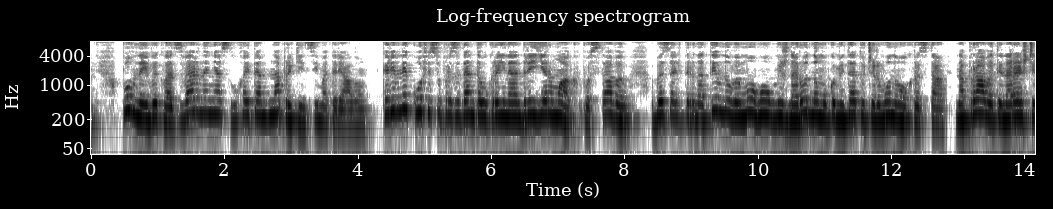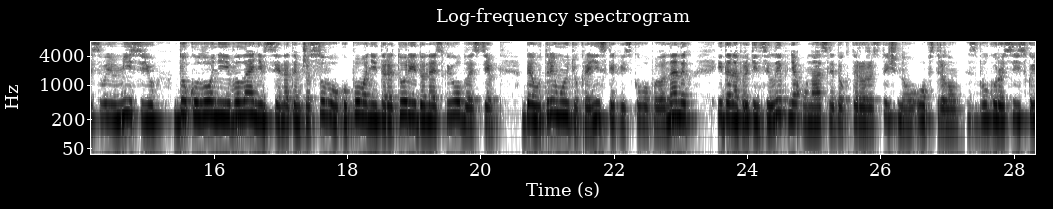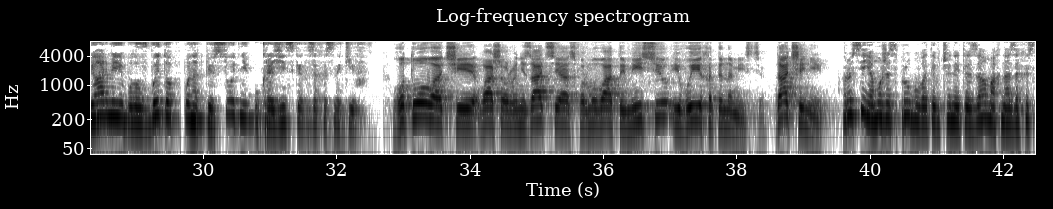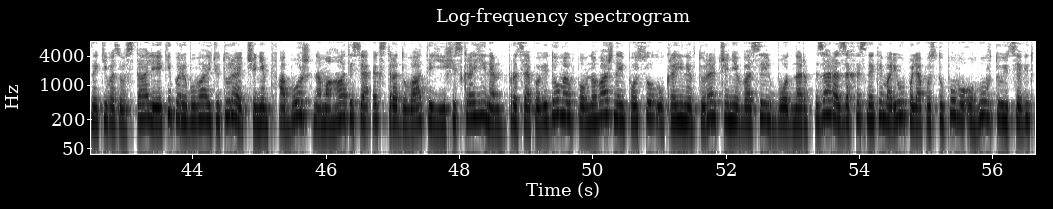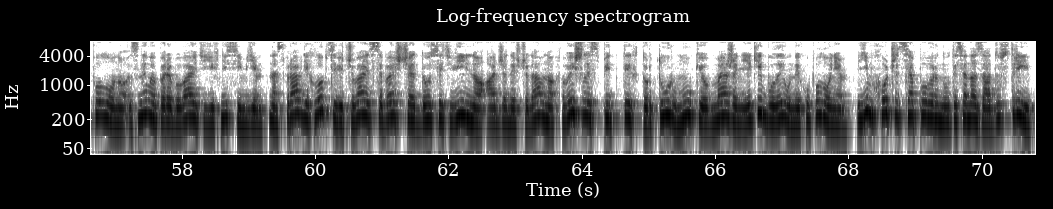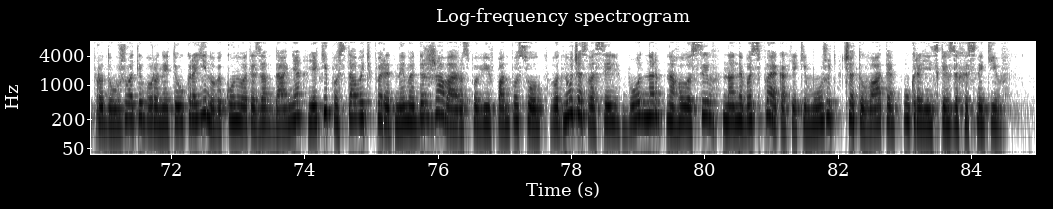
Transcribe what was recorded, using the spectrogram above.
Повний виклад звернення слухайте наприкінці матеріалу. Керівник Офісу президента України Андрій Єрмак поставив безальтернативну вимогу Міжнародному комітету Червоного Хреста направити нарешті свою місію до колонії в Оленівці на тимчасово окупованій території Донецької області, де утримують українських військовополонених. І де наприкінці липня, унаслідок терористичного обстрілу з боку російської армії було вбито понад півсотні українських захисників. Готова чи ваша організація сформувати місію і виїхати на місце? Да чи ні? Росія може спробувати вчинити замах на захисників Азовсталі, які перебувають у Туреччині, або ж намагатися екстрадувати їх із країни. Про це повідомив повноважний посол України в Туреччині Василь Боднар. Зараз захисники Маріуполя поступово оговтуються від полону. З ними перебувають їхні сім'ї. Насправді хлопці відчувають себе ще досить вільно, адже нещодавно вийшли з під тих тортур, мук і обмежень, які були у них у полоні. Їм хочеться повернути повернутися назад у стрій, продовжувати боронити Україну, виконувати завдання, які поставить перед ними держава, розповів пан посол. Водночас Василь Боднар наголосив на небезпеках, які можуть чатувати українських захисників.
